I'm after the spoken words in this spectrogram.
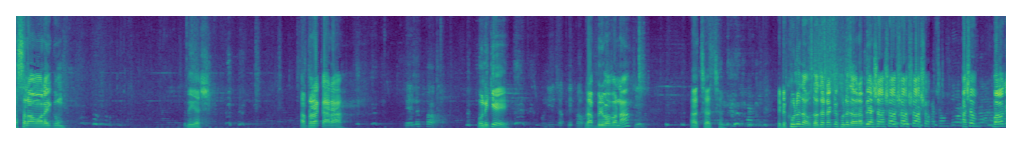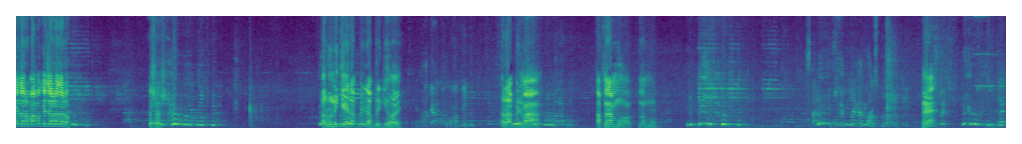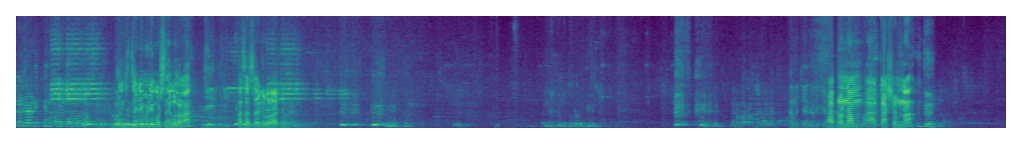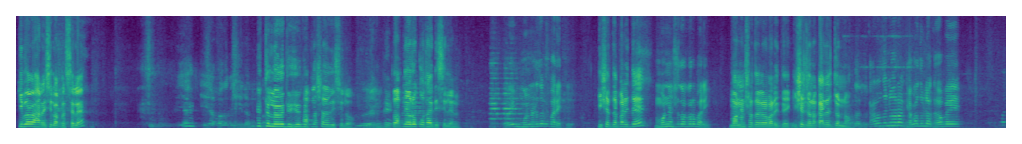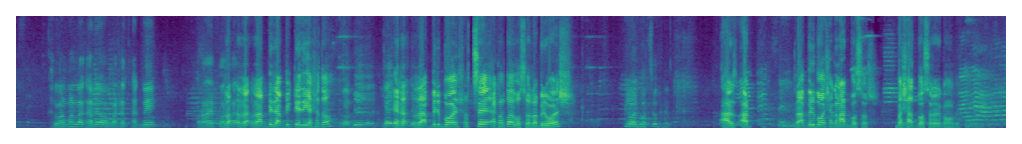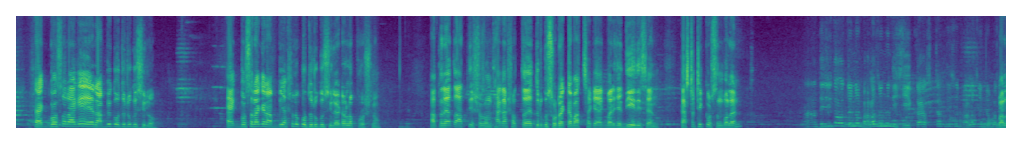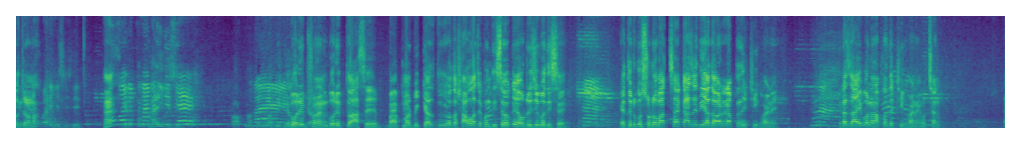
আসসালামু আলাইকুম। আপনারা কারা? উনি কে? রাব্বির বাবা না? আচ্ছা আচ্ছা। একটু খুলে দাও, দরজাটাকে খুলে দাও। রাব্বি, আসো আসো আসো আসো আসো। আসো, বাবাকে ধরো বাবাকে ধরো ধরো। আসো। আর উনি কে? রাব্বির রাব্বির কি হয়? রাব্বির মা? আপনার আম্মু আপনার আম্মু। হ্যাঁ? জেডিমেডি করছেন এগুলো না? আচ্ছা আচ্ছা এগুলো রাখেন। আপনার নাম কাশেম না? কীভাবে হারাইছিল আপনার ছেলে? আপনার সাথে দিছিল? তো আপনি ওরা কোথায় দিছিলেন? ওই মনের সাথে বাড়িতে। কিসের বাড়িতে? বাড়ি। মনন বাড়িতে। কিসের জন্য? কাজের জন্য? কারও জন্য ওরা খেলাধুলা খাবে। খেলা মাল্লা খাবে ওর বাসায় থাকবে ওরা রা- রা- রাব্বির রাব্বি একটু এদিকে আসো তো। রাব্বির বয়স হচ্ছে এখন কয় বছর? রাব্বির বয়স? নয় আর আর রাব্বির বয়স এখন আট বছর বা সাত বছর এরকম হবে। এক বছর আগে রাব্বি কতটুকু ছিল? এক বছর আগে রাব্বি আসলে কতটুকু ছিল? এটা হলো প্রশ্ন। আপনার এত আত্মীয় স্বজন থাকা সত্ত্বেও এতটুকু ছোট একটা বাচ্চাকে একবারে যে দিয়ে দিছেন কাজটা ঠিক করছেন বলেন। দিছি তো ওর জন্য ভালো জন্য দিছি। কাজটা দিছি ভালো জন্য। ওদের জন্য না? হ্যাঁ? গরিব শোনেন গরিব তো আছে। বাপ মার বিখ্যাত কথা। যখন দিছে ওকে ওর দিছে। এতটুকু ছোট বাচ্চা কাজে দিয়ে দেওয়ার আপনাদের ঠিক হয় নাই। এটা যাই বলেন আপনাদের ঠিক হয় নাই বুঝছেন?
